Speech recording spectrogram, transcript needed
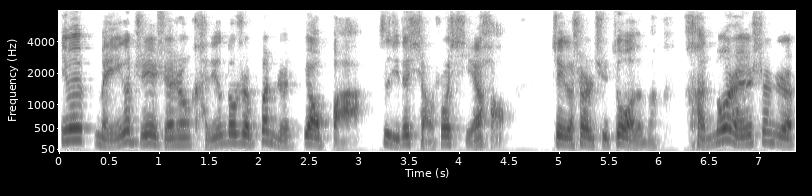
因为每一个职业学生肯定都是奔着要把自己的小说写好这个事儿去做的嘛。很多人甚至。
